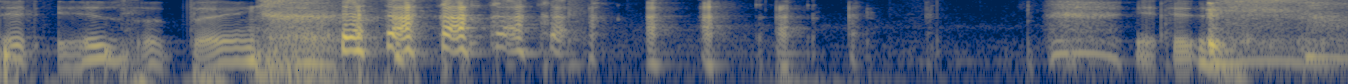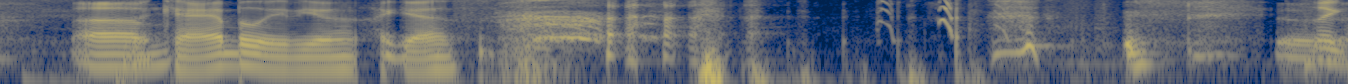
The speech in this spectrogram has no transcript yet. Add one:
it is a thing. it is. Um, okay, I believe you. I guess. It's like,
